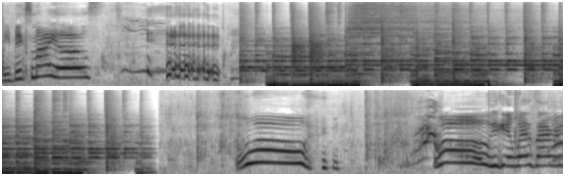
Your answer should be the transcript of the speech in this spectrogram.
Me big smiles. Whoa! You getting wet, Zyron?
